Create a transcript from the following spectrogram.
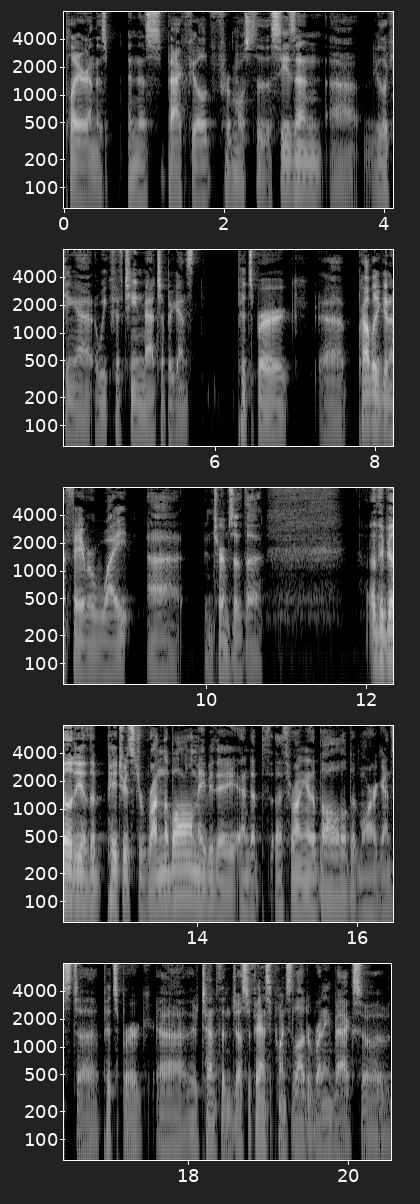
player in this in this backfield for most of the season. Uh, you're looking at a Week 15 matchup against Pittsburgh. Uh, probably going to favor White uh, in terms of the the ability of the Patriots to run the ball. Maybe they end up uh, throwing the ball a little bit more against uh, Pittsburgh. Uh, they're tenth in adjusted fantasy points allowed to running back, so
